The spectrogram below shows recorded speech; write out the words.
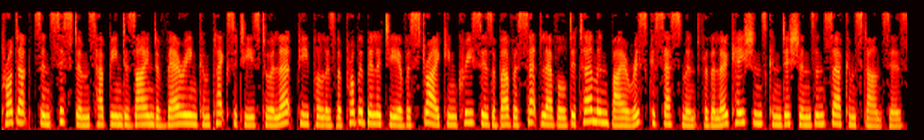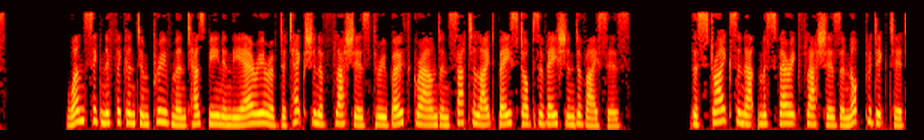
products and systems have been designed of varying complexities to alert people as the probability of a strike increases above a set level determined by a risk assessment for the location's conditions and circumstances. One significant improvement has been in the area of detection of flashes through both ground and satellite-based observation devices. The strikes and atmospheric flashes are not predicted,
